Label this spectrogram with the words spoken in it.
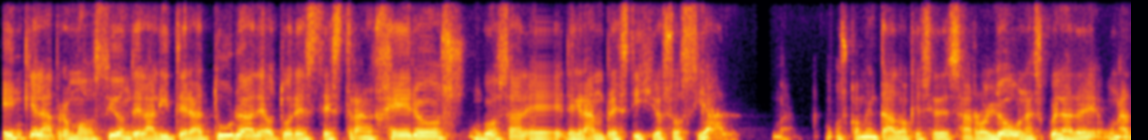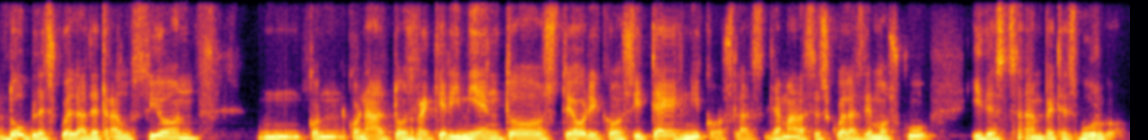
en que la promoción de la literatura de autores extranjeros goza de, gran prestigio social. hemos comentado que se desarrolló una, escuela una doble escuela de traducción Mm, con, altos requerimientos teóricos y técnicos, las llamadas escuelas de Moscú y de San Petersburgo.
